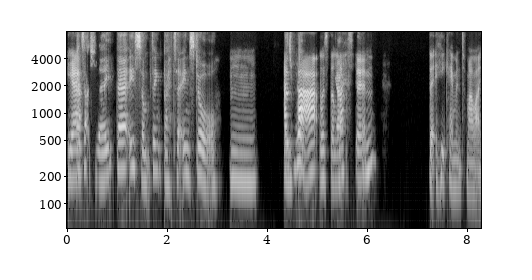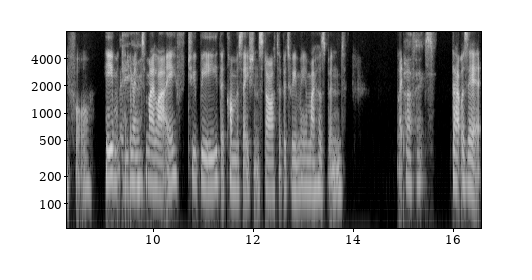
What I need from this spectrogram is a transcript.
yeah. It's actually, there is something better in store. Mm. And what, that was the yeah. lesson that he came into my life for. He there came into my life to be the conversation starter between me and my husband. Like perfect. That was it.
